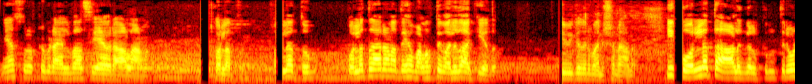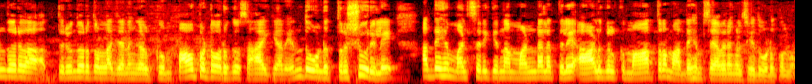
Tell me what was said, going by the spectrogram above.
ഞാൻ സുരേഷ് ഗോപിയുടെ അയൽവാസിയായ ഒരാളാണ്. കൊല്ലത്ത്. കൊല്ലത്തും കൊല്ലത്തുകാരാണ് അദ്ദേഹം വളർത്തി വലുതാക്കിയത്. ജീവിക്കുന്ന ഒരു മനുഷ്യനാണ്. ഈ കൊല്ലത്തെ ആളുകൾക്കും തിരുവനന്തപുരം തിരുവനന്തപുരത്തുള്ള ജനങ്ങൾക്കും പാവപ്പെട്ടവർക്കും സഹായിക്കാതെ എന്തുകൊണ്ട് തൃശ്ശൂരിലെ അദ്ദേഹം മത്സരിക്കുന്ന മണ്ഡലത്തിലെ ആളുകൾക്ക് മാത്രം അദ്ദേഹം സേവനങ്ങൾ ചെയ്തു കൊടുക്കുന്നു?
